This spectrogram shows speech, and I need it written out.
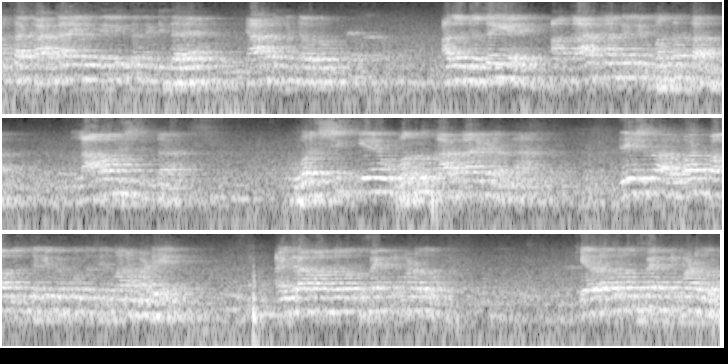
ಅಂತ ಕಾರ್ಖಾನೆಗಳು ಎಲ್ಲಿ ತಂದಿಟ್ಟಿದ್ದಾರೆ. ಯಾರು ತಂದಿಟ್ಟವರು ಅದ್ರ ಜೊತೆಗೆ ಆ ಕಾರ್ಖಾನೆಯಲ್ಲಿ ಬಂದಂತ ಲಾಭಾಂಶದಿಂದ ವರ್ಷಕ್ಕೆ ಒಂದು ಕಾರ್ಖಾನೆಗಳನ್ನ ದೇಶದ ಹಲವಾರು ಭಾಗದಲ್ಲಿ ತೆಗಿಬೇಕು ಅಂತ ತೀರ್ಮಾನ ಮಾಡಿ ಹೈದರಾಬಾದ್ ಒಂದು ಫ್ಯಾಕ್ಟರಿ ಮಾಡೋದು ಕೇರಳದಲ್ಲಿ ಒಂದು ಫ್ಯಾಕ್ಟ್ರಿ ಮಾಡೋದು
